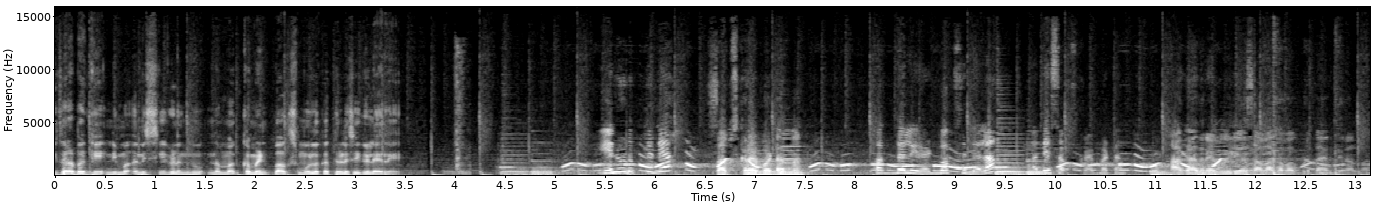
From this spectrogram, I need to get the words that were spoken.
ಇದರ ಬಗ್ಗೆ ನಿಮ್ಮ ಅನಿಸಿಕೆಗಳನ್ನು ನಮ್ಮ ಕಮೆಂಟ್ ಬಾಕ್ಸ್ ಮೂಲಕ ತಿಳಿಸಿ ಗೆಳೆಯರೆ. ಏನ್ ಹುಡುಕ್ತಿದ್ಯಾ? Subscribe button. ಪಕ್ಕದಲ್ಲಿ ರೆಡ್ ಬಾಕ್ಸ್ ಇದೆಯಲ್ಲ ಅದೇ ಸಬ್ಸ್ಕ್ರೈಬ್ ಬಟನ್. ಹಾಗಾದ್ರೆ ವಿಡಿಯೋಸ್ ಅವಾಗ ಅವಾಗ ಬಿಡ್ತಾ ಇರ್ತೀರಲ್ವಾ?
